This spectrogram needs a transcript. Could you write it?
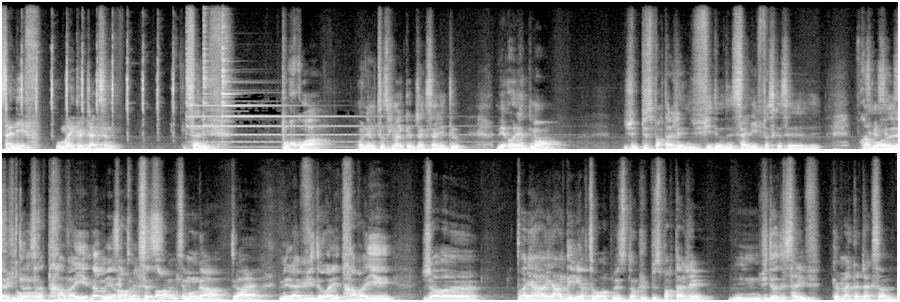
Salif ou Michael Jackson? Salif. Pourquoi? On aime tous Michael Jackson et tout. Mais honnêtement, je vais plus partager une vidéo de Salif parce que c'est vraiment que la vidéo ton- elle sera travaillée. Non mais hormis que c'est hormis que c'est mon gars, hein, tu vois. Ouais. Mais la vidéo elle est travaillée. Genre, euh, toi il y, a un- il y a un délire toi en plus, donc je vais plus partager une vidéo de Salif que Michael Jackson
